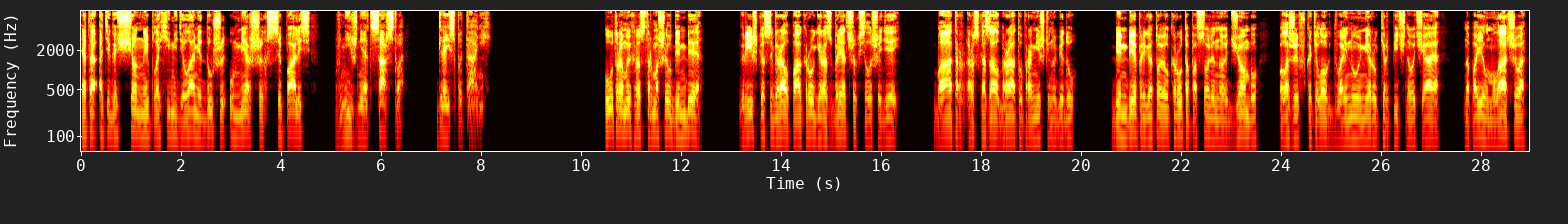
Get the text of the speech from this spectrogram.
Это отягощенные плохими делами души умерших ссыпались в Нижнее Царство для испытаний. Утром их растормошил Бембе. Гришка собирал по округе разбредшихся лошадей. Баатр рассказал брату про Мишкину беду. Бембе приготовил круто посоленную джомбу, положив в котелок двойную меру кирпичного чая, напоил младшего,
